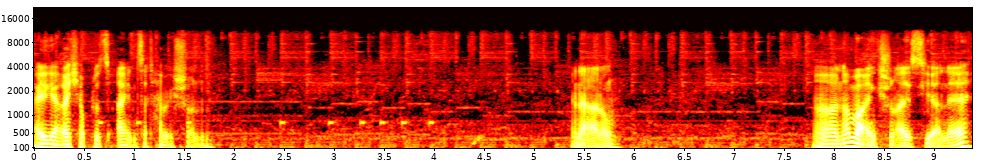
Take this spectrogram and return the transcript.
Heiliger Reicher plus eins, das habe ich schon. Keine Ahnung. Ja, dann haben wir eigentlich schon alles hier, ne?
